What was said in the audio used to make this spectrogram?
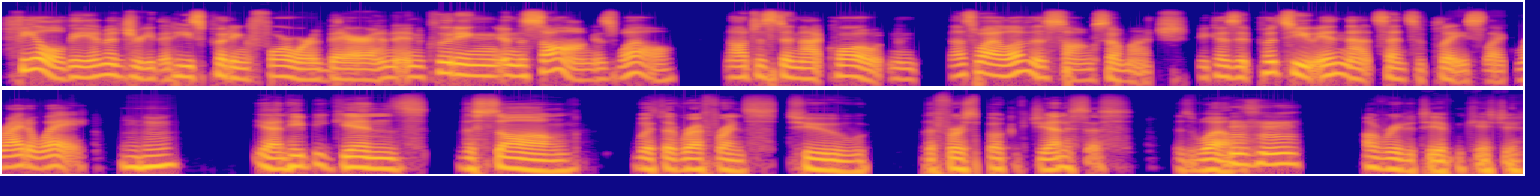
feel the imagery that he's putting forward there, and including in the song as well, not just in that quote. And that's why I love this song so much because it puts you in that sense of place, like right away. Mm-hmm. Yeah, and he begins the song with a reference to the first book of Genesis as well. hmm I'll read it to you in case you.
